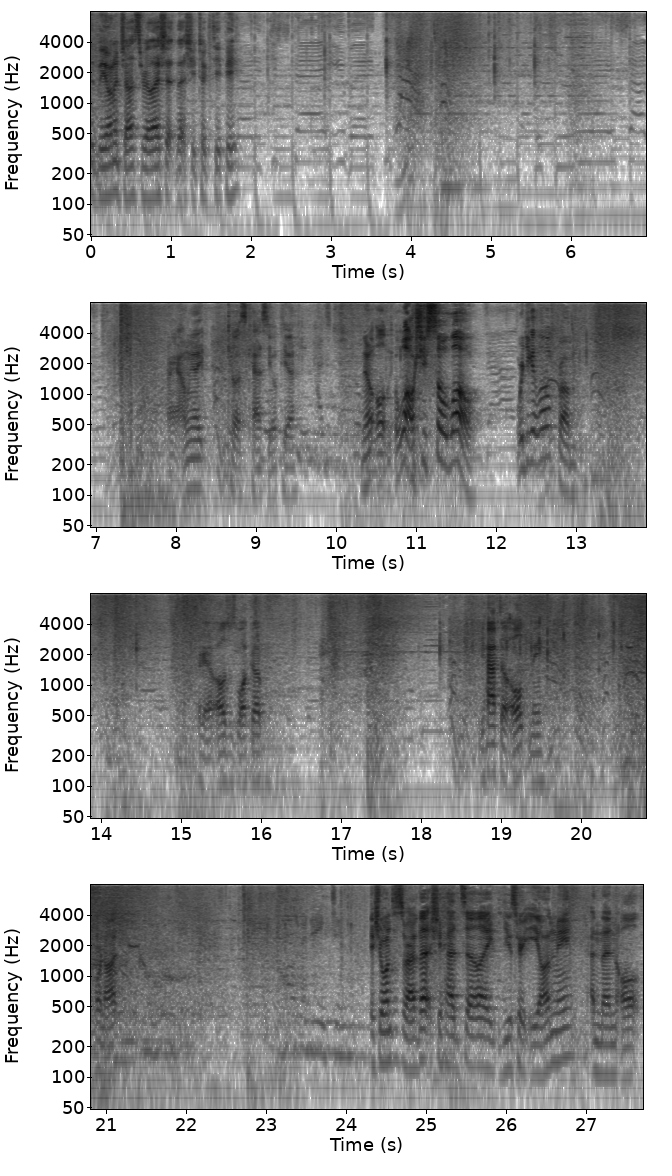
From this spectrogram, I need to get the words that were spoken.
did Leona just realize that that she took TP? All right, I'm gonna kill this Cassiopeia. No ult. Whoa, she's so low. Where'd you get low from? Okay, I'll just walk up. You have to ult me. Or not. If she wanted to survive that, she had to like use her E on me and then ult.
